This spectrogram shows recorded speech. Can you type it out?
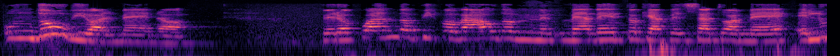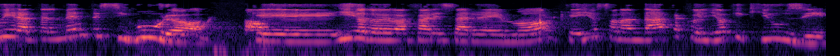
un dubbio almeno. Però quando Pippo Baudo mi ha detto che ha pensato a me e lui era talmente sicuro che io dovevo fare Sanremo che io sono andata con gli occhi chiusi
